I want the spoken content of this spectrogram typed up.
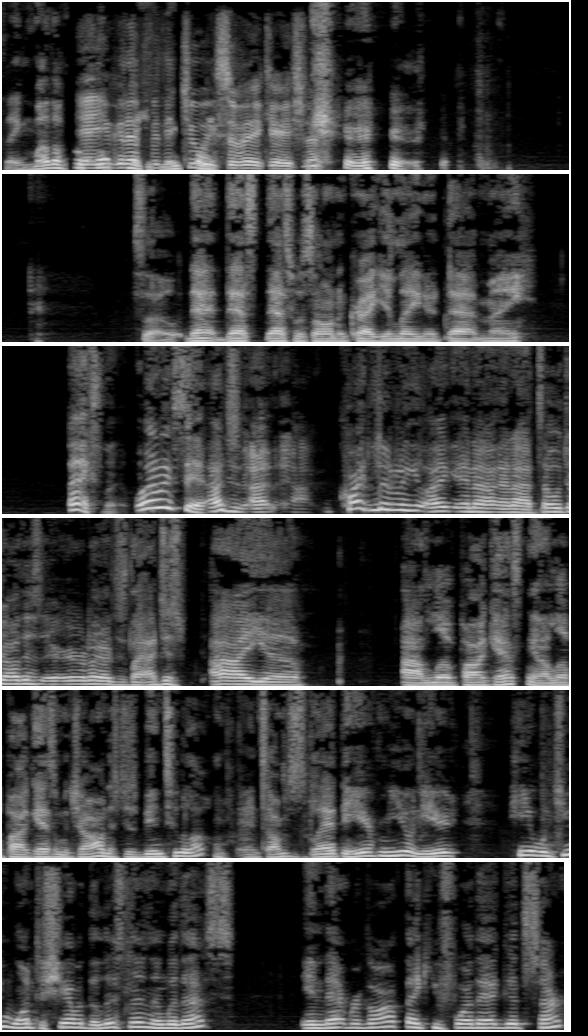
Like motherfucker. Yeah, you could have 52 weeks of vacation. so that that's that's what's on the calculator. That man. Excellent. Well, like I said, I just I, I quite literally like, and I and I told y'all this earlier. I just like I just I uh I love podcasting and I love podcasting with y'all. And it's just been too long, and so I'm just glad to hear from you and hear hear what you want to share with the listeners and with us in that regard. Thank you for that, good sir.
